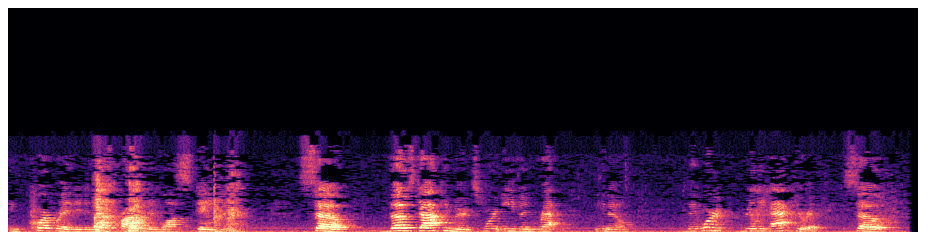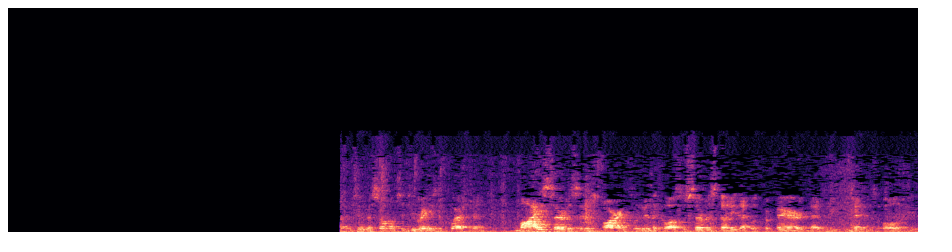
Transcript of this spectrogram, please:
incorporated in that profit and loss statement. So those documents weren't even, you know, they weren't really accurate. So To Ms. Owens, since you raised the question, my services are included in the cost of service study that was prepared, that we presented to all of you.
